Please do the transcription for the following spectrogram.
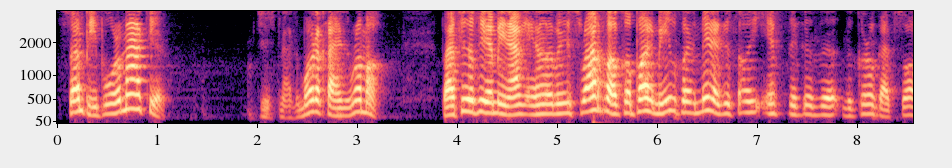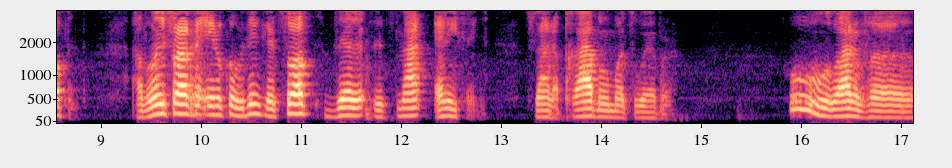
Some people were matir, just not the Mordechai and the Ramah. But I feel if you mean, and it's only if the, the, the girl got softened. If it didn't get soft, there it's not anything. It's not a problem whatsoever. Ooh, a lot of uh.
